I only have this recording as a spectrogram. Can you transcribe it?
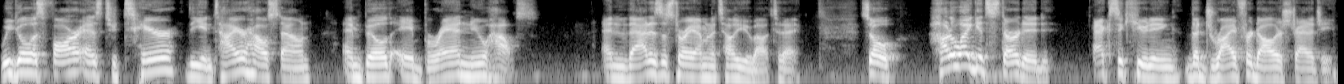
we go as far as to tear the entire house down and build a brand new house. And that is the story I'm going to tell you about today. So, how do I get started executing the drive for dollar strategy?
